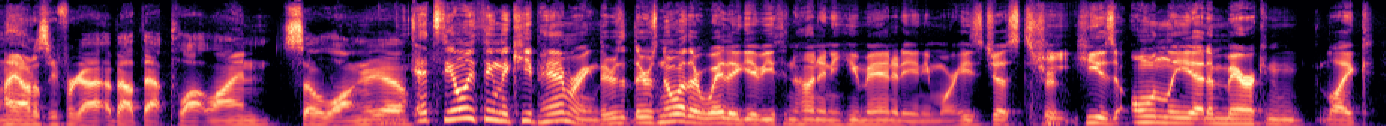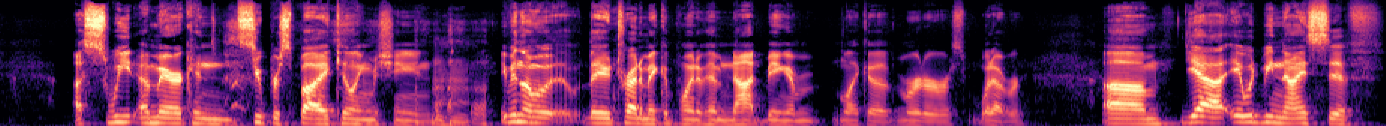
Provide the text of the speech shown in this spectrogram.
I honestly forgot about that plot line so long ago. It's the only thing they keep hammering. There's there's no other way they give Ethan Hunt any humanity anymore. He's just he, he is only an American like a sweet American super spy killing machine. Mm-hmm. Even though they try to make a point of him not being a like a murderer or whatever. Um, yeah, it would be nice if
